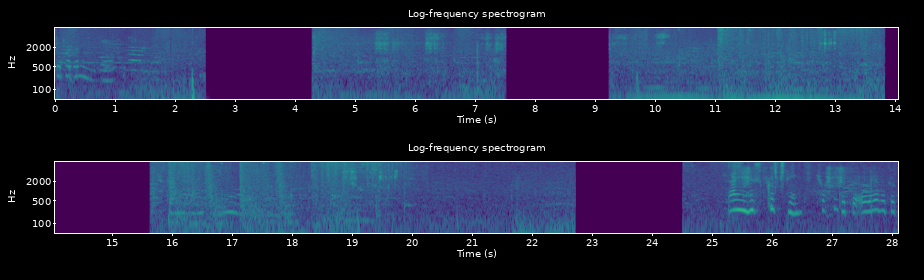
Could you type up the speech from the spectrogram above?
Çok adam indi be. Ben 140 ping. Çok kötü. Öyle bir kötü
